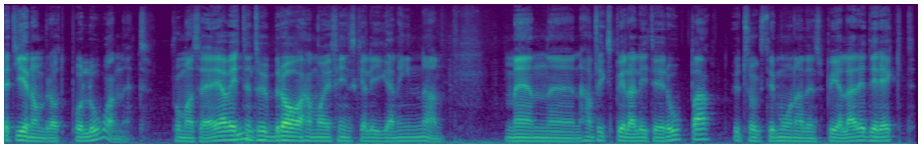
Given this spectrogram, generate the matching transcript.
ett genombrott på lånet. Får man säga. Jag vet Mm. inte hur bra han var i finska ligan innan. Men han fick spela lite i Europa. Utsågs till månadens spelare direkt.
